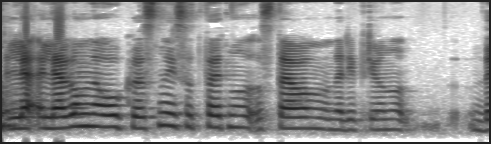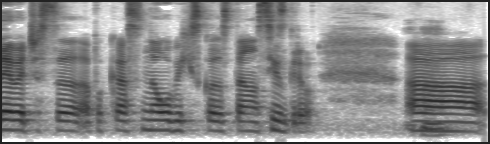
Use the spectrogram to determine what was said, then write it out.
Ля, лягам много късно и съответно ставам, нали, примерно 9 часа, а пък аз много бих искала да стана с изгрева. А,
